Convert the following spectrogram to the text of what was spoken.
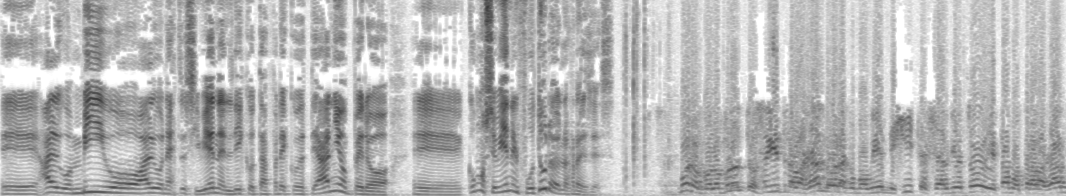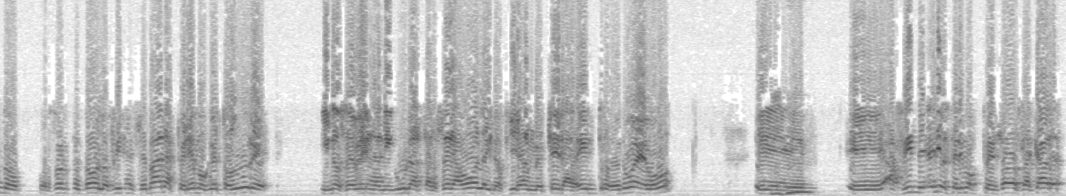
eh, algo en vivo, algo en esto. Si bien el disco está fresco de este año, pero eh, ¿cómo se viene el futuro de los Reyes? Bueno, por lo pronto seguir trabajando, ahora como bien dijiste, se abrió todo y estamos trabajando, por suerte, todos los fines de semana. Esperemos que esto dure y no se venga ninguna tercera ola y nos quieran meter adentro de nuevo. Eh, eh, a fin de año tenemos pensado sacar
